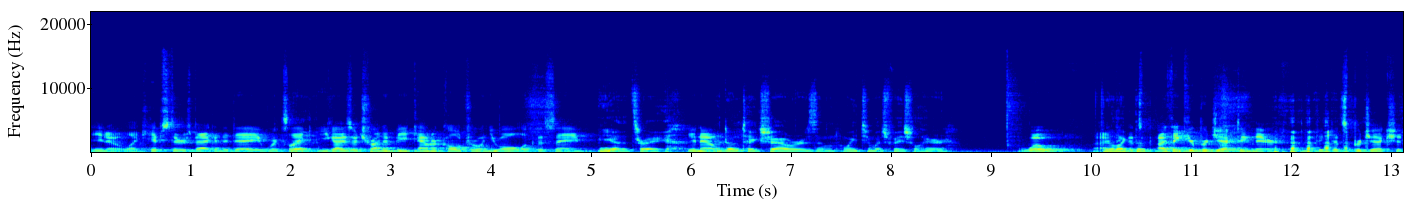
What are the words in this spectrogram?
you know, like hipsters back in the day, where it's like Right. you guys are trying to be countercultural and you all look the same. Yeah, that's right. You know. You don't take showers and way too much facial hair. Whoa, I They're think, like the- I think you're projecting there. I think that's projection.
